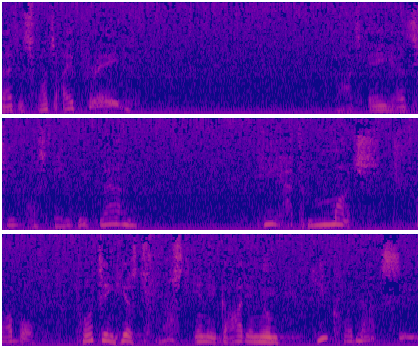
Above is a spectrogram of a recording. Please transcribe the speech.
Oh, that is what I prayed. But Ahaz, he was a weak man. He had much trouble putting his trust in a God in whom he could not see.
